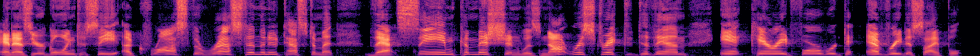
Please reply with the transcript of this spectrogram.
And as you're going to see across the rest of the New Testament, that same commission was not restricted to them, it carried forward to every disciple.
